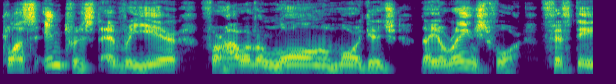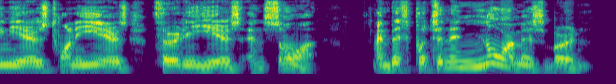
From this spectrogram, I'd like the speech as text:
plus interest every year for however long a mortgage they arranged for 15 years, 20 years, 30 years, and so on. And this puts an enormous burden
